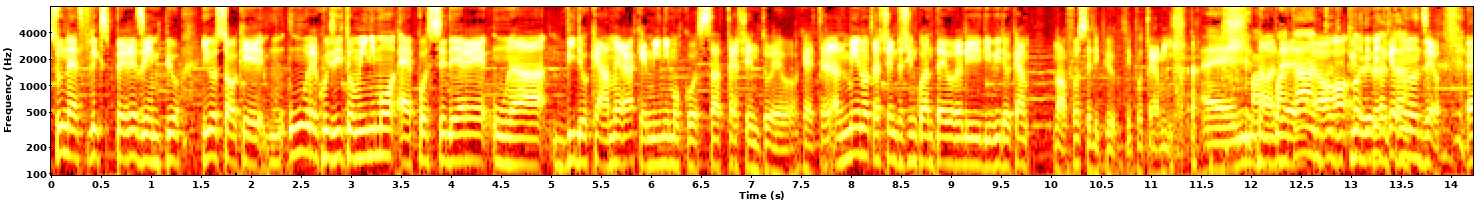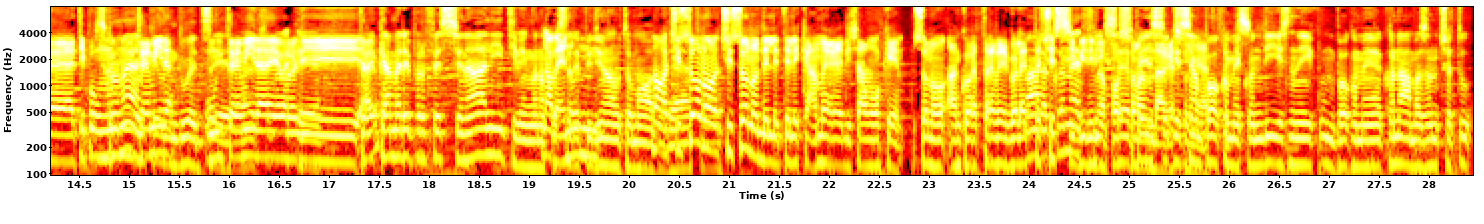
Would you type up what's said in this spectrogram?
Su Netflix per esempio io so che un requisito minimo è possedere una videocamera che minimo costa 300 euro ok? Tre- Almeno 350 euro di, di videocamera No forse di più tipo 3000 Eh, ma- ma de- tanto ho, di più ho dimenticato realtà. uno zero Eh, Tipo un, un anche 3000, un 2-0, un 3000 eh, guarda euro di... eh? telecamere professionali ti vengono a Vabbè, costare non- più di un'automobile. No, ci eh, sono, cioè. ci sono delle telecamere, diciamo, che sono ancora tra virgolette Ma accessibili, ma Netflix, possono penso andare che su sia un po' come Netflix. con Disney, un po' come con Amazon, cioè tu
